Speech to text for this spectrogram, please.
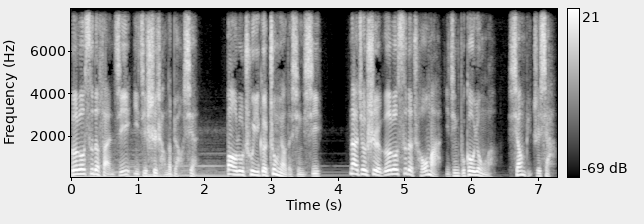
俄罗斯的反击以及市场的表现，暴露出一个重要的信息，那就是俄罗斯的筹码已经不够用了。相比之下，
